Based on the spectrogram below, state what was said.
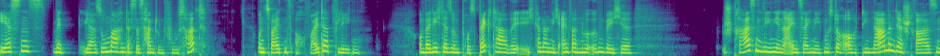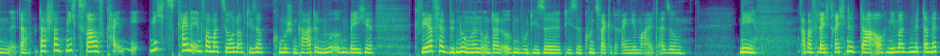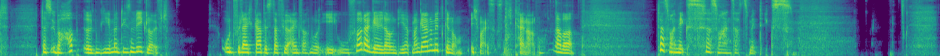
erstens mit, ja, so machen, dass das Hand und Fuß hat und zweitens auch weiter pflegen. Und wenn ich da so ein Prospekt habe, ich kann doch nicht einfach nur irgendwelche Straßenlinien einzeichnen. Ich muss doch auch die Namen der Straßen, da, da stand nichts drauf, kein, nichts, keine Informationen auf dieser komischen Karte, nur irgendwelche Querverbindungen und dann irgendwo diese, diese Kunstwerke reingemalt. Also, nee. Aber vielleicht rechnet da auch niemand mit damit, dass überhaupt irgendjemand diesen Weg läuft. Und vielleicht gab es dafür einfach nur EU-Fördergelder und die hat man gerne mitgenommen. Ich weiß es nicht, keine Ahnung. Aber das war nix. Das war ein Satz mit X.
